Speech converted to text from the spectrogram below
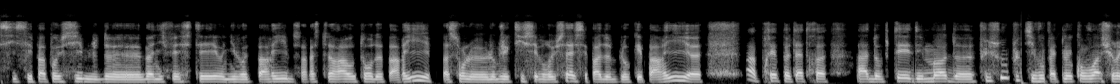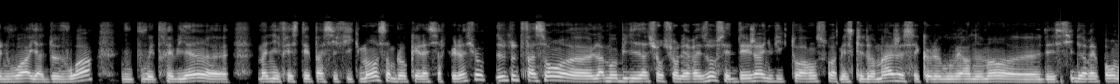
Si c'est pas possible de manifester au niveau de Paris ça restera autour de Paris. De toute façon l'objectif c'est Bruxelles c'est pas de bloquer Paris. Euh, après peut-être adopter des modes plus souples. Si vous faites le convoi sur une voie il y a deux voies. Vous pouvez très bien manifester pacifiquement sans bloquer la circulation. De toute façon la mobilisation sur les réseaux c'est déjà une victoire en soi. Mais ce qui est dommage c'est que le gouvernement décide de répondre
